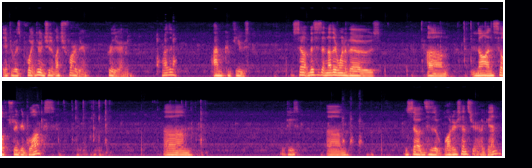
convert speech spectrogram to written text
if it was point two, it'd shoot it much farther. Further, I mean. Farther? I'm confused. So this is another one of those um, non-self-triggered blocks. Um, geez. Um, so this is a water sensor again.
